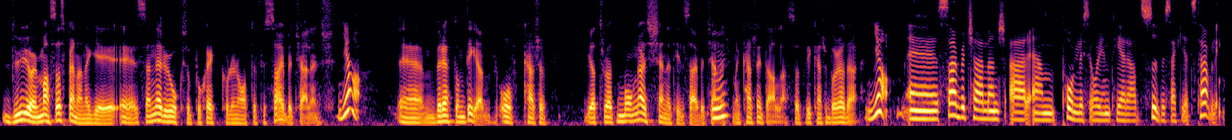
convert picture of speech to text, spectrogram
du gör massa spännande grejer. Eh, sen är du också projektkoordinator för Cyber Challenge. Ja. Eh, berätta om det och kanske jag tror att många känner till Cyber Challenge mm. men kanske inte alla så att vi kanske börjar där. Ja, eh, Cyber Challenge är en policyorienterad cybersäkerhetstävling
